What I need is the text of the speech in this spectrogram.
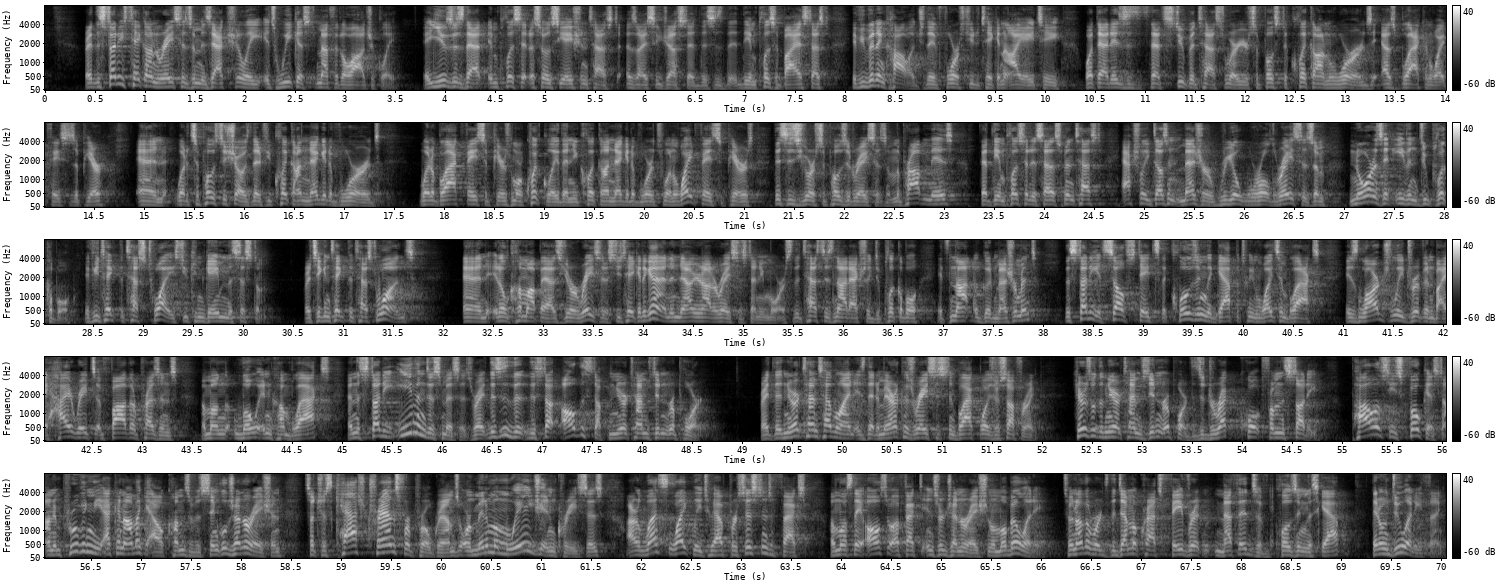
Right? The study's take on racism is actually its weakest methodologically. It uses that implicit association test, as I suggested. This is the, the, implicit bias test. If you've been in college, they've forced you to take an IAT. What that is, is that stupid test where you're supposed to click on words as black and white faces appear. And what it's supposed to show is that if you click on negative words, when a black face appears more quickly than you click on negative words when a white face appears, this is your supposed racism. The problem is that the implicit assessment test actually doesn't measure real world racism, nor is it even duplicable. If you take the test twice, you can game the system. Right? So you can take the test once and it'll come up as you're a racist. You take it again, and now you're not a racist anymore. So the test is not actually duplicable. It's not a good measurement. The study itself states that closing the gap between whites and blacks is largely driven by high rates of father presence among low income blacks. And the study even dismisses, right? This is the, the all the stuff the New York Times didn't report. Right? The New York Times headline is that America's racist and black boys are suffering. Here's what the New York Times didn't report. There's a direct quote from the study. Policies focused on improving the economic outcomes of a single generation, such as cash transfer programs or minimum wage increases, are less likely to have persistent effects unless they also affect intergenerational mobility. So, in other words, the Democrats' favorite methods of closing this gap, they don't do anything.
